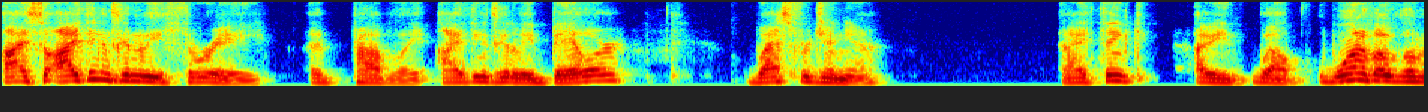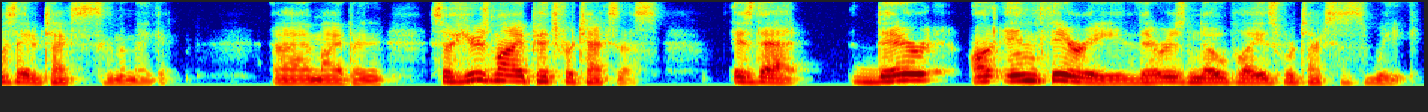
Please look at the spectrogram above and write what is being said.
I so I think it's going to be three, uh, probably. I think it's going to be Baylor, West Virginia, and I think I mean, well, one of Oklahoma State or Texas is going to make it, uh, in my opinion. So here's my pitch for Texas: is that there, uh, in theory, there is no place where Texas is weak.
